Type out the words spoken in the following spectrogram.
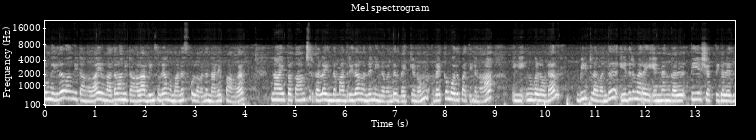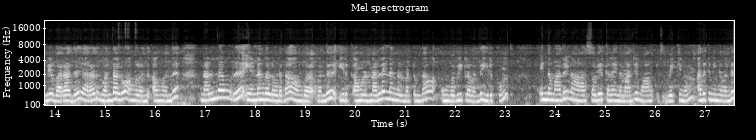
இவங்க இதை வாங்கிட்டாங்களா? இவங்க அதை வாங்கிட்டாங்களா? அப்படின்னு சொல்லி அவங்க மனசுக்குள்ளே வந்து நினைப்பாங்க. நான் இப்போ காமிச்சிருக்கேன்ல இந்த மாதிரி தான் வந்து நீங்கள் வந்து வைக்கணும். வைக்கும்போது பார்த்திங்கன்னா உங்களோட வீட்டில் வந்து எதிர்மறை எண்ணங்கள் தீய சக்திகள் எதுவுமே வராது. யாராவது வந்தாலும் அவங்கள வந்து அவங்க வந்து நல்ல ஒரு எண்ணங்களோடு தான் அவங்க வந்து இருக் அவங்களோட நல்லெண்ணங்கள் மட்டும்தான் உங்கள் வீட்டில் வந்து இருக்கும். இந்த மாதிரி நான் சொல்லியிருக்கேன்ல இந்த மாதிரி வாங் வைக்கணும். அதுக்கு நீங்கள் வந்து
